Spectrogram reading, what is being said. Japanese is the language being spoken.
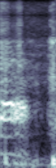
Oh!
